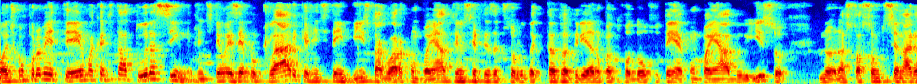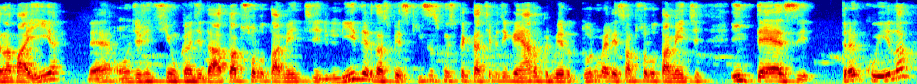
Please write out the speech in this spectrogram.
pode comprometer uma candidatura sim. A gente tem um exemplo claro que a gente tem visto agora, acompanhado, tenho certeza absoluta que tanto Adriano quanto Rodolfo têm acompanhado isso no, na situação do cenário na Bahia, né, onde a gente tinha um candidato absolutamente líder das pesquisas, com expectativa de ganhar no primeiro turno, uma eleição absolutamente, em tese, tranquila,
